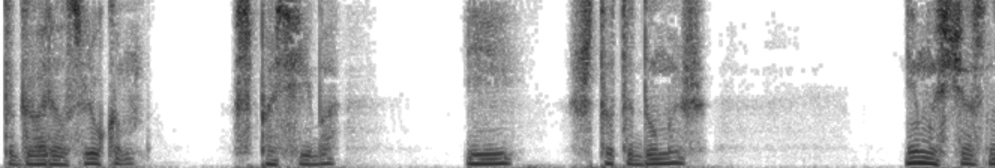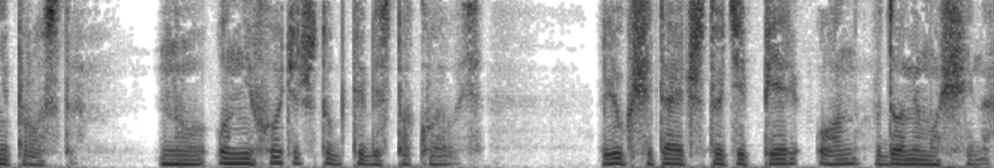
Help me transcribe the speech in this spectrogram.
поговорил с Люком. Спасибо. И что ты думаешь? Ему сейчас непросто. Но он не хочет, чтобы ты беспокоилась. Люк считает, что теперь он в доме мужчина.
